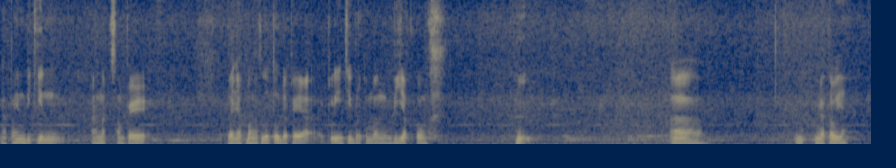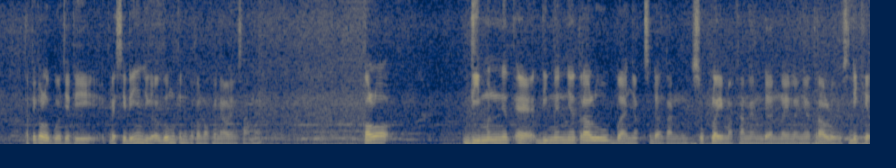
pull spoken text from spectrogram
ngapain bikin anak sampai banyak banget lo tuh udah kayak kelinci berkembang biak tau n- nggak tahu ya. Tapi kalau gue jadi presidennya juga gue mungkin bakal melakukan hal yang sama. Kalau demandnya eh demandnya terlalu banyak sedangkan supply makanan dan lain-lainnya terlalu sedikit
